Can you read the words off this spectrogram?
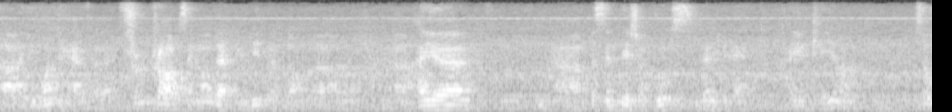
uh, you want to have uh, like fruit crops and all that, you need a long, uh, uh, higher uh, percentage of roots. Then you have higher K. So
